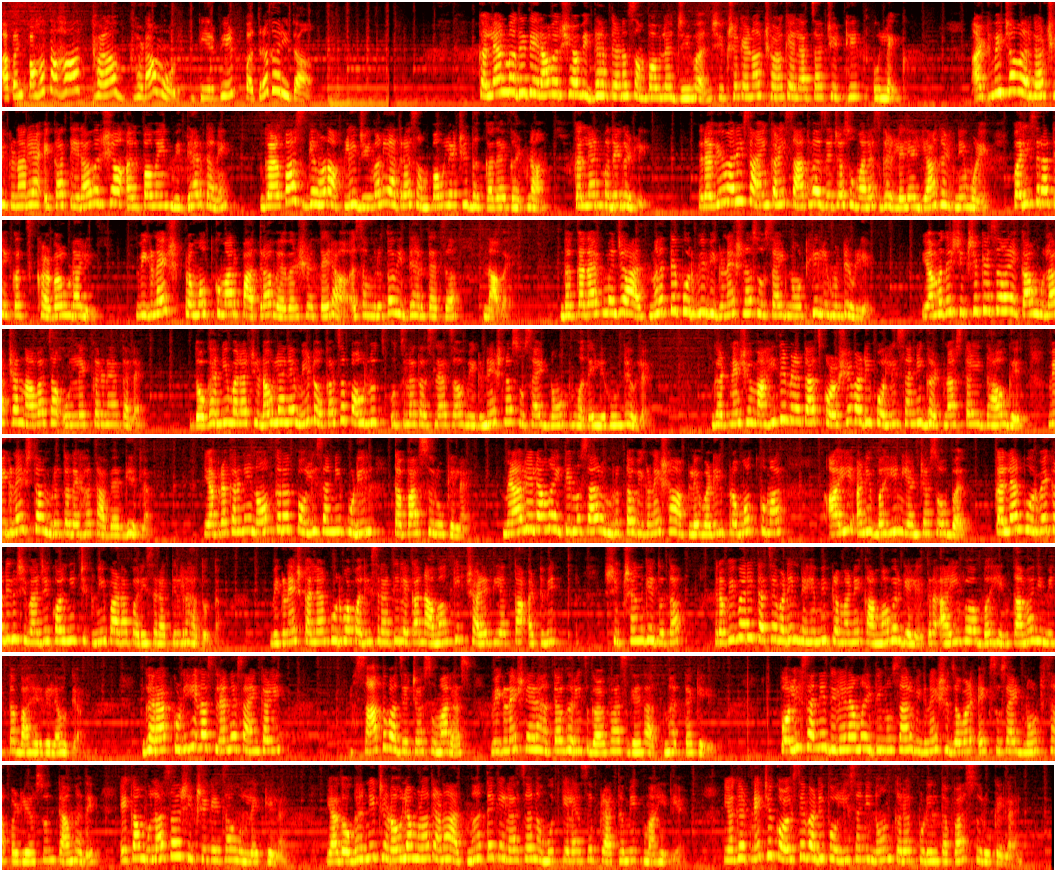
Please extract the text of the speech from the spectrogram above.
आपण पाहत आहात ठळक घडामोड निर्भीड पत्रकारिता. कल्याणमध्ये तेरा वर्षीय विद्यार्थ्यानं संपवलं जीवन शिक्षकेनं छळ केल्याचा चिठ्ठीत उल्लेख. आठवीच्या वर्गात शिकणाऱ्या एका तेरा वर्षीय अल्पवयीन विद्यार्थ्याने गळपास घेऊन आपली जीवनयात्रा संपवल्याची धक्कादायक घटना कल्याणमध्ये घडली. रविवारी सायंकाळी सात वाजेच्या सुमारास घडलेल्या या घटनेमुळे परिसरात एकच खळबळ उडाली. विघ्नेश प्रमोद कुमार पात्रा वयवर्ष तेरा असं मृत विद्यार्थ्याचं नाव आहे. धक्कादायक म्हणजे आत्महत्येपूर्वी विघ्नेशनं सुसाईड नोटही लिहून ठेवली आहे. यामध्ये शिक्षिकेसह एका मुलाच्या नावाचा उल्लेख करण्यात आलाय. दोघांनी मला चिडवल्याने मी टोकाचं पाऊलच उचलत असल्याचं विघ्नेशनं सुसाईड नोटमध्ये लिहून ठेवलंय. घटनेची माहिती मिळताच कोळशेवाडी पोलिसांनी घटनास्थळी धाव घेत विघ्नेशचा मृतदेह ताब्यात घेतला. या प्रकरणी नोंद करत पोलिसांनी पुढील तपास सुरू केलाय. मिळालेल्या माहितीनुसार मृत विघ्नेश हा आपले वडील प्रमोद कुमार आई आणि बहीण यांच्यासोबत कल्याण पूर्वेकडील शिवाजी कॉलनी चिकनीपाडा परिसरातील राहत होता. विघ्नेश कल्याण पूर्व परिसरातील एका नामांकित शाळेत इयत्ता आठवीत शिक्षण घेत होता. रविवारी त्याचे वडील नेहमीप्रमाणे कामावर गेले तर आई व बहीण कामानिमित्त बाहेर गेल्या होत्या. घरात कुणीही नसल्याने सायंकाळी सात वाजेच्या सुमारास विघ्नेशने राहत्या घरीच गळफास घेत आत्महत्या केली. पोलिसांनी दिलेल्या माहितीनुसार विघ्नेश जवळ एक सुसाईड नोट सापडली असून त्यामध्ये एका मुलासह शिक्षिकेचा उल्लेख केलाय. या दोघांनी चिडवल्यामुळं त्यानं आत्महत्या केल्याचं नमूद केल्याचं प्राथमिक माहिती आहे. या घटनेची कोळसेवाडी पोलिसांनी नोंद करत पुढील तपास सुरू केला आहे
